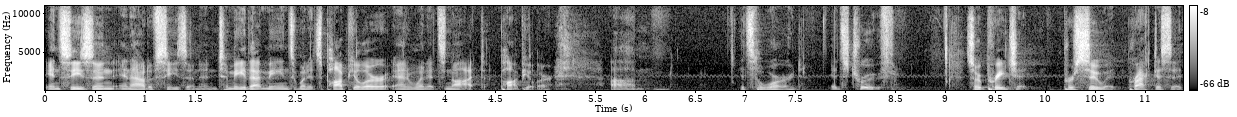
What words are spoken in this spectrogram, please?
in season and out of season. And to me, that means when it's popular and when it's not popular. Um, it's the word, it's truth. So preach it, pursue it, practice it.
